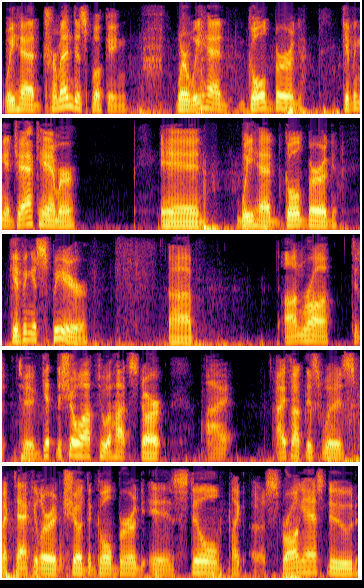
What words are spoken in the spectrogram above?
we had tremendous booking where we had Goldberg giving a jackhammer, and we had Goldberg giving a spear uh, on Raw to, to get the show off to a hot start. I I thought this was spectacular. It showed that Goldberg is still like a strong ass dude,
